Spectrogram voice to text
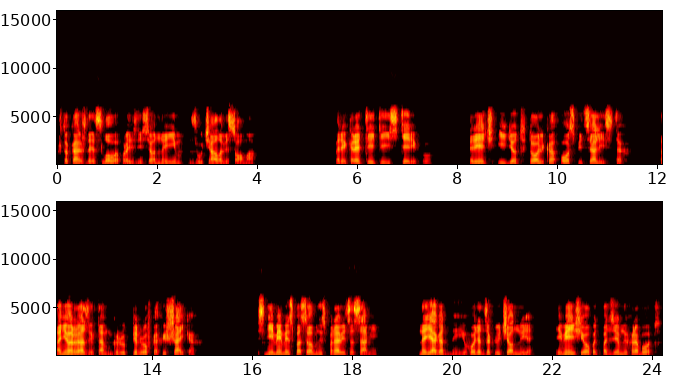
что каждое слово, произнесенное им, звучало весомо. Прекратите истерику. Речь идет только о специалистах, а не о разных там группировках и шайках. С ними мы способны справиться сами. На ягодные уходят заключенные, имеющие опыт подземных работ.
